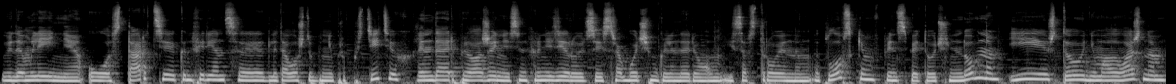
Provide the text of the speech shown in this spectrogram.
уведомления о старте конференции для того, чтобы не пропустить их. Календарь приложения синхронизируется и с рабочим календарем, и со встроенным Apple. В принципе, это очень удобно. И что немаловажно,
